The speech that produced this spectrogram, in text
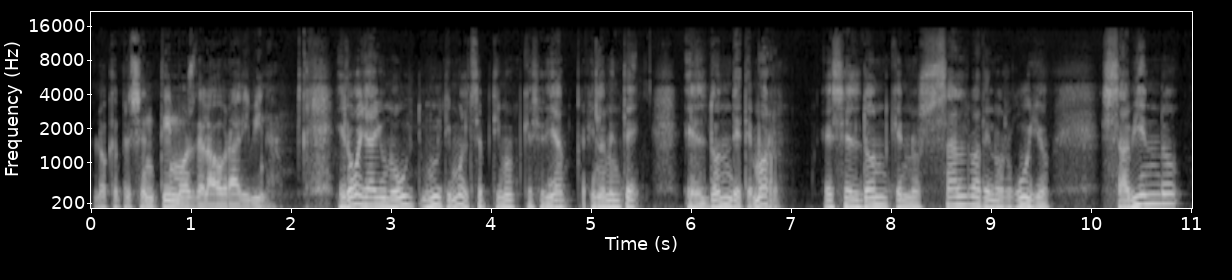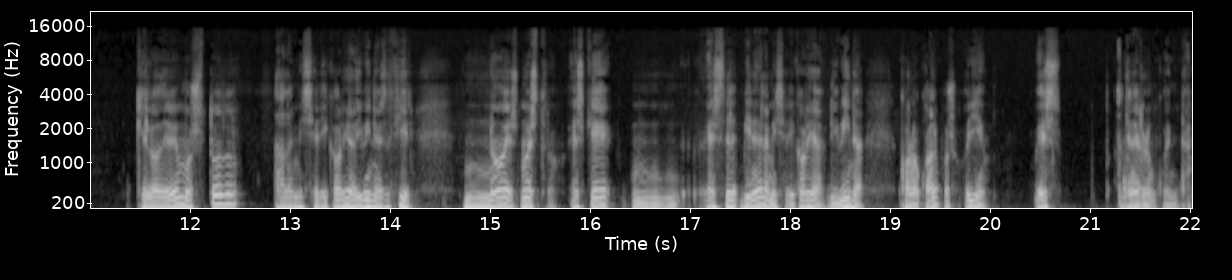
lo que presentimos de la obra divina. Y luego ya hay uno, un último, el séptimo, que sería finalmente el don de temor. Es el don que nos salva del orgullo, sabiendo que lo debemos todo a la misericordia divina. Es decir, no es nuestro, es que mm, viene de la misericordia divina. Con lo cual, pues oye, es a tenerlo en cuenta.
